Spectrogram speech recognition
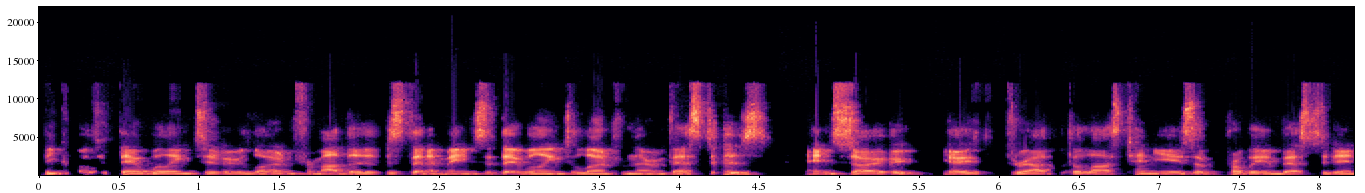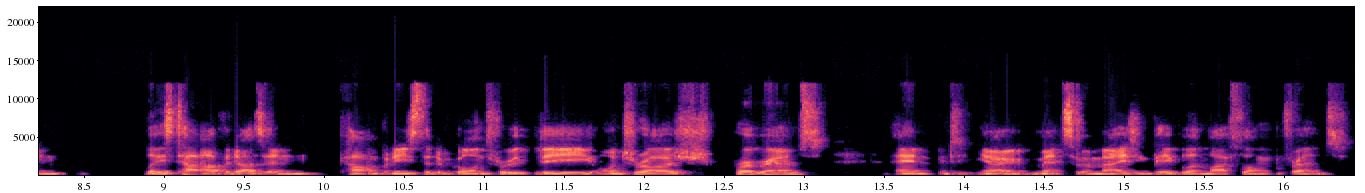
Because if they're willing to learn from others, then it means that they're willing to learn from their investors. And so, you know, throughout the last 10 years, I've probably invested in at least half a dozen companies that have gone through the entourage programs and, you know, met some amazing people and lifelong friends.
